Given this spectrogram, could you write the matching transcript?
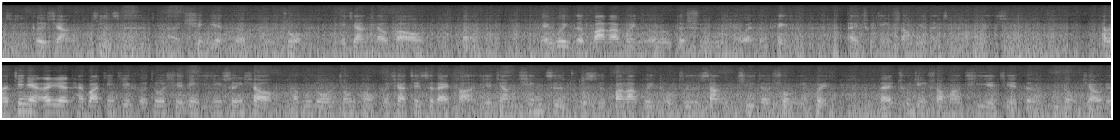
及各项技职呃训练的合作，也将调高呃美味的巴拉圭牛肉的输入台湾的配额，来促进双边的。那么今年二月台巴经济合作协定已经生效，差不多总统阁下这次来访也将亲自主持巴拉圭投资商机的说明会，来促进双方企业界的互动交流。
